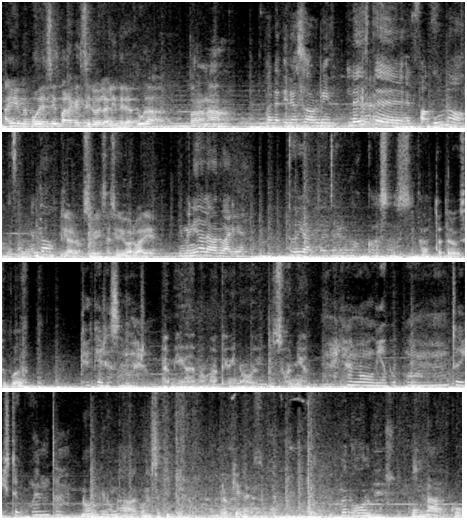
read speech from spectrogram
¿Alguien me puede decir para qué sirve la literatura? Para nada. Valentina, a dormir. ¿Leíste El Facundo de Sarmiento? Claro, civilización y barbarie. Bienvenido a la barbarie. Estoy harta de tener dos casas. Adaptate a lo que se pueda. ¿Qué quieres saber? La amiga de mamá que vino hoy, Sonia. Es la novia, papá. ¿No te diste cuenta? No, no quiero nada con ese tipo. ¿Pero quién es? El perro Olmos. Un narco.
